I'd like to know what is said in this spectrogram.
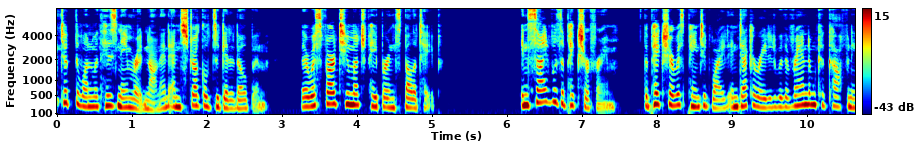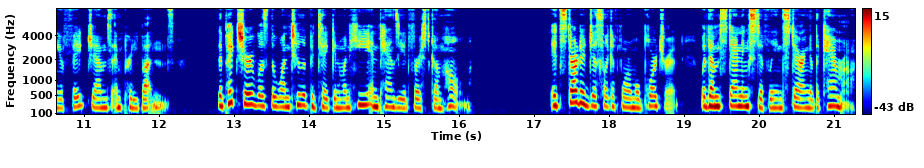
took the one with his name written on it and struggled to get it open. There was far too much paper and spellotape. Inside was a picture frame. The picture was painted white and decorated with a random cacophony of fake gems and pretty buttons. The picture was the one Tulip had taken when he and Pansy had first come home. It started just like a formal portrait, with them standing stiffly and staring at the camera,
